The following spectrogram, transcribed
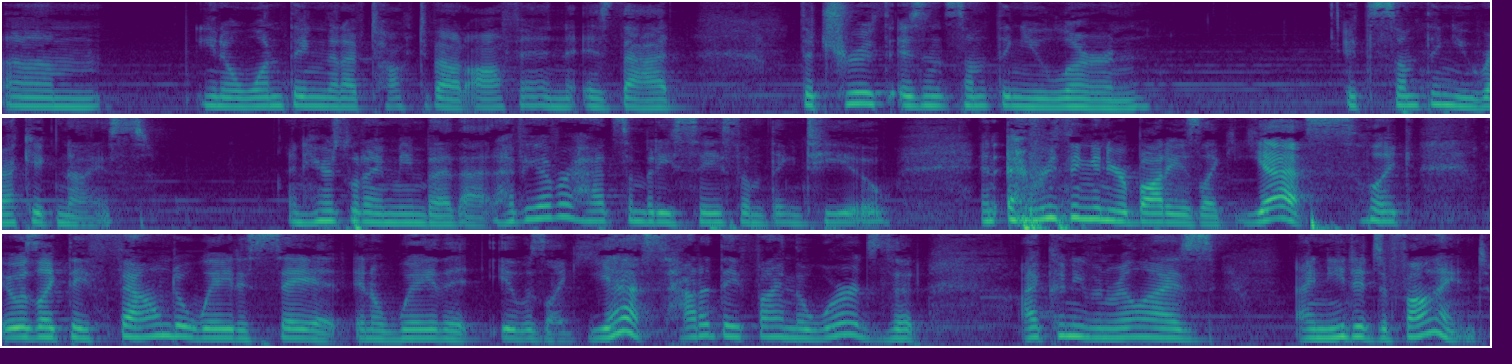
Um, you know, one thing that I've talked about often is that the truth isn't something you learn, it's something you recognize. And here's what I mean by that. Have you ever had somebody say something to you and everything in your body is like, yes? Like it was like they found a way to say it in a way that it was like, yes. How did they find the words that I couldn't even realize I needed to find?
